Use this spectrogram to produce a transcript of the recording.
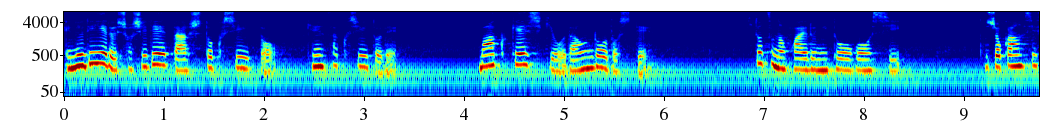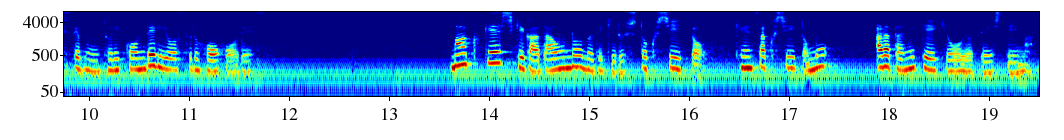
NDL 書誌データ取得シート検索シートでマーク形式をダウンロードして1つのファイルに統合し図書館システムに取り込んで利用する方法です。マーク形式がダウンロードできる取得シート検索シートも新たに提供を予定しています。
